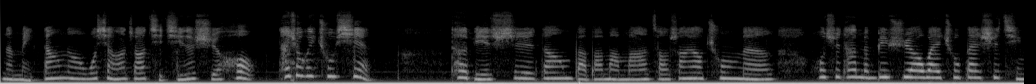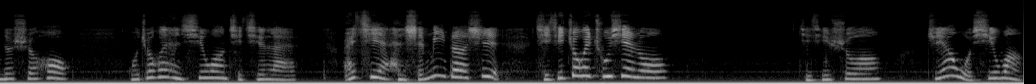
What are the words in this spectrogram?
那每当呢，我想要找琪琪的时候，他就会出现。特别是当爸爸妈妈早上要出门，或是他们必须要外出办事情的时候，我就会很希望琪琪来。而且很神秘的是，琪琪就会出现哦。琪琪说：“只要我希望，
